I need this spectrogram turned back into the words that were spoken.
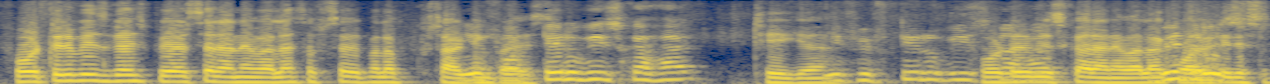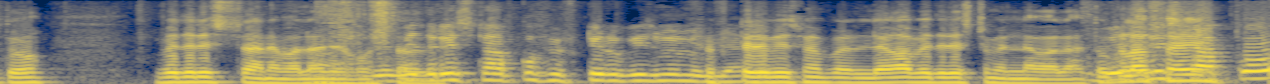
फोर्टी रुपीज़ का इस पेयर से रहने वाला है सबसे मतलब स्टार्टिंग प्राइस फोर्टी रुपीज़ का है। ठीक है। ये फिफ्टी रुपीज़ फोर्टी रुपीज़ का रहने वाला क्वालिटी जैसे तो विद रिस्ट रहने वाला है देखो विद रिस्ट आपको फिफ्टी रुपीज़ में फिफ्टी रुपीज़ में मिलेगा विद रिस्ट मिलने वाला है। तो ग्लव्स है। आपको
